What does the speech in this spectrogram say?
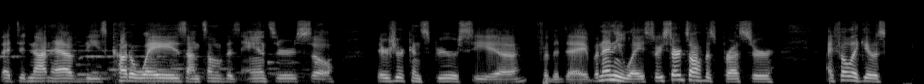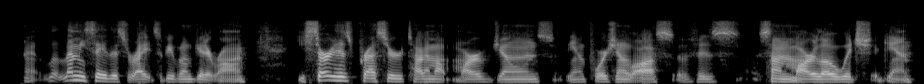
that did not have these cutaways on some of his answers. So there's your conspiracy uh, for the day. But anyway, so he starts off his presser. I felt like it was. Uh, let me say this right so people don't get it wrong. He started his presser talking about Marv Jones, the unfortunate loss of his son Marlo, which again,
